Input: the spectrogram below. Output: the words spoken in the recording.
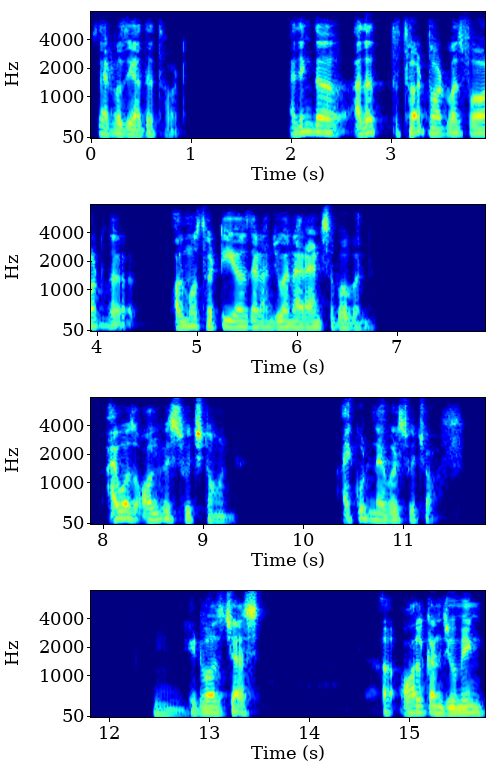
So that was the other thought. I think the other the third thought was for the almost 30 years that Anju and I ran Suburban. I was always switched on. I could never switch off. Hmm. It was just uh, all consuming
